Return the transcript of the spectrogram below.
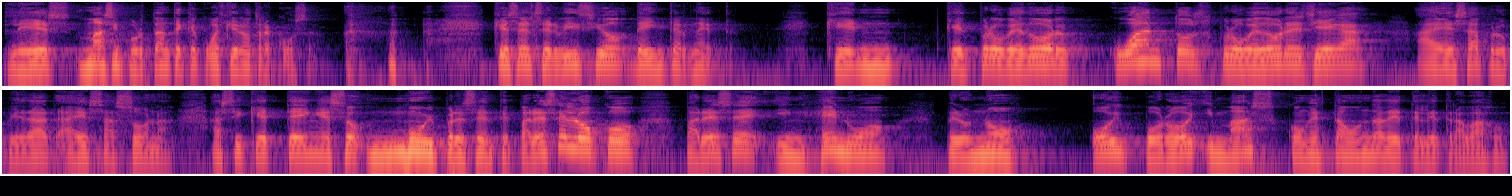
le es más importante que cualquier otra cosa, que es el servicio de Internet. Que, que el proveedor, cuántos proveedores llega a esa propiedad, a esa zona. Así que ten eso muy presente. Parece loco, parece ingenuo, pero no, hoy por hoy y más con esta onda de teletrabajo.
